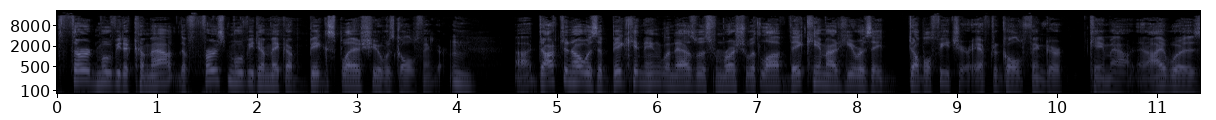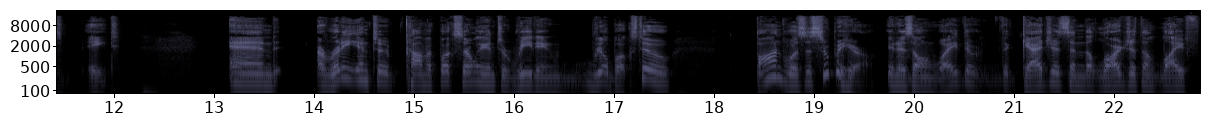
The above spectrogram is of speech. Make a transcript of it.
third movie to come out, the first movie to make a big splash here was Goldfinger. Uh, Doctor No was a big hit in England, as was From Russia with Love. They came out here as a double feature after Goldfinger came out, and I was eight. And already into comic books, certainly into reading real books too. Bond was a superhero in his own way. The, the gadgets and the larger than life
